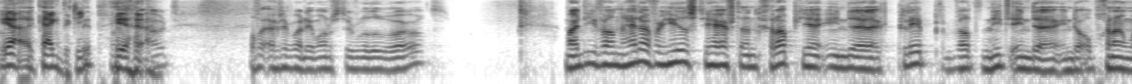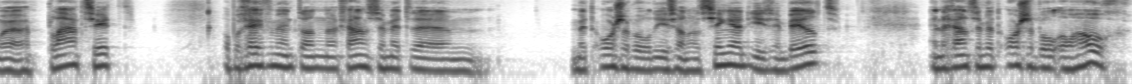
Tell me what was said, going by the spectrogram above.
Ja, kijk de clip. Ja. Of Everybody Wants to Rule the World. Maar die van Head Over Heels die heeft een grapje in de clip, wat niet in de, in de opgenomen plaat zit. Op een gegeven moment dan gaan ze met, uh, met Orzabal, die is aan het zingen, die is in beeld. En dan gaan ze met Orzabal omhoog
